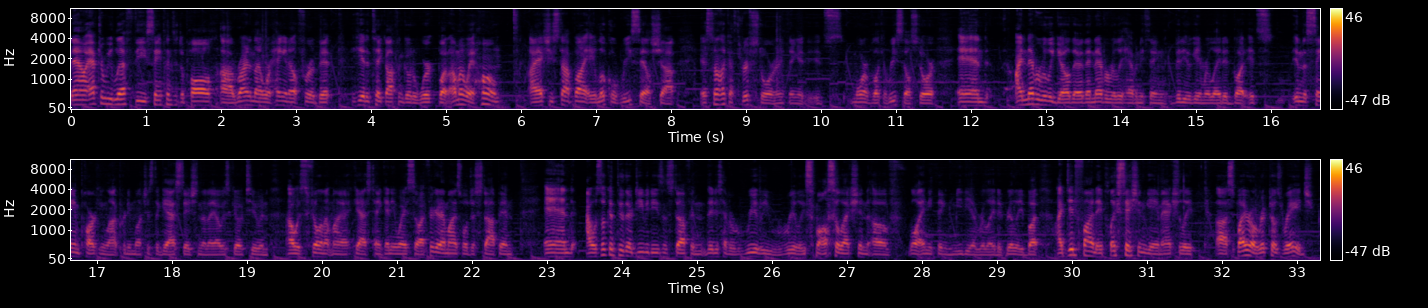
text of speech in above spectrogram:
Now, after we left the St. Vincent de Paul, uh, Ryan and I were hanging out for a bit. He had to take off and go to work, but on my way home, I actually stopped by a local resale shop. It's not like a thrift store or anything, it, it's more of like a resale store. And I never really go there. They never really have anything video game related, but it's in the same parking lot pretty much as the gas station that I always go to and I was filling up my gas tank anyway so I figured I might as well just stop in. And I was looking through their DVDs and stuff and they just have a really really small selection of well anything media related really. But I did find a PlayStation game actually uh, Spyro Ripto's Rage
